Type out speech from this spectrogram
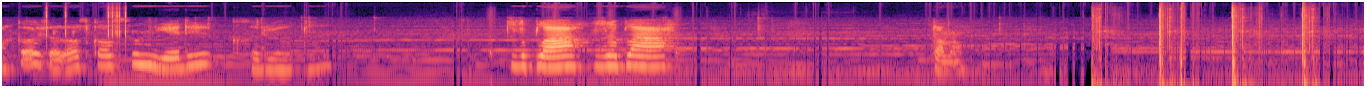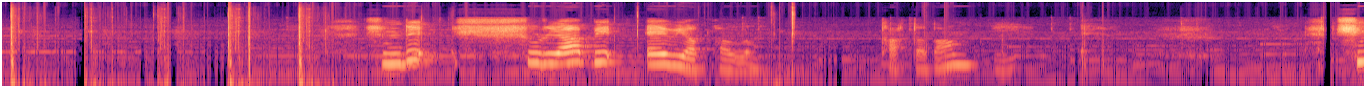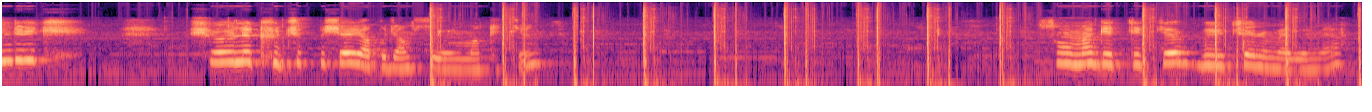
Arkadaşlar az kalsın yeri kırıyordum. Zıpla, zıpla. Tamam. Şimdi şuraya bir ev yapalım. Tahtadan. Şimdilik şöyle küçük bir şey yapacağım sığınmak için. Sonra gittikçe büyüterim evimi.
